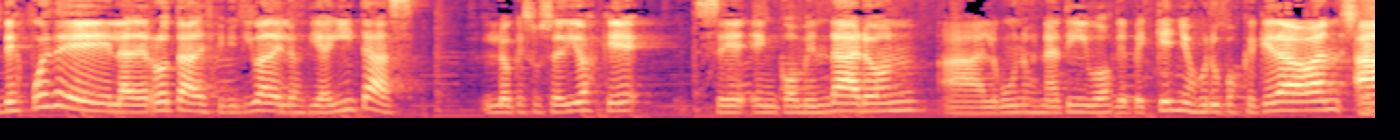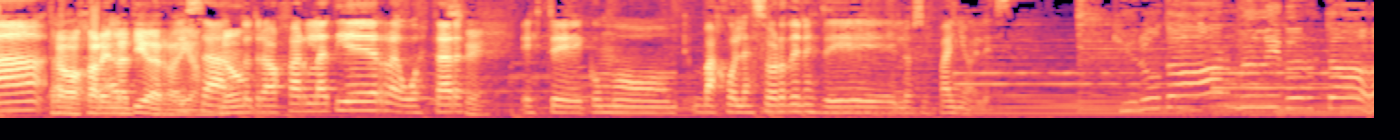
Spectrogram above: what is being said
Después de la derrota definitiva de los diaguitas, lo que sucedió es que se encomendaron a algunos nativos de pequeños grupos que quedaban Sí, a trabajar en la tierra, digamos, Exacto, ¿no? trabajar la tierra o estar Sí. este como bajo las órdenes de los españoles. Quiero darme libertad.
